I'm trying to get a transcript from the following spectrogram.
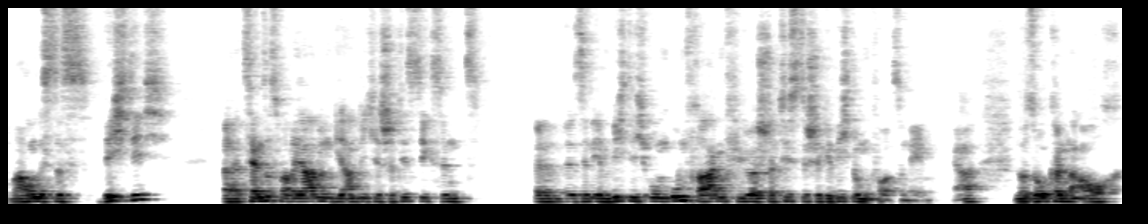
Warum ist das wichtig? Äh, Zensusvariablen, die amtliche Statistik sind, äh, sind eben wichtig, um Umfragen für statistische Gewichtungen vorzunehmen. Ja? Nur so können auch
